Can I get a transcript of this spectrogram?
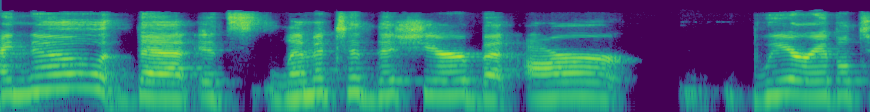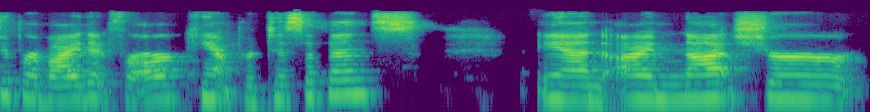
I know that it's limited this year, but our we are able to provide it for our camp participants. And I'm not sure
